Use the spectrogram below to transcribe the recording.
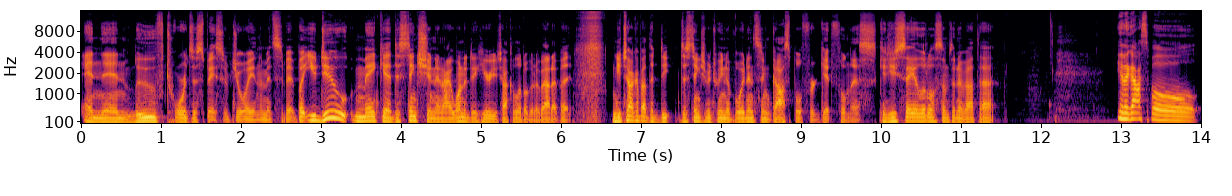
and then move towards a space of joy in the midst of it. But you do make a distinction, and I wanted to hear you talk a little bit about it. But you talk about the di- distinction between avoidance and gospel forgetfulness. Could you say a little something about that? In the gospel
